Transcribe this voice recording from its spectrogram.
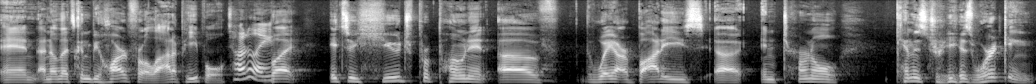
and I know that's going to be hard for a lot of people. Totally. But it's a huge proponent of the way our body's uh, internal chemistry is working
